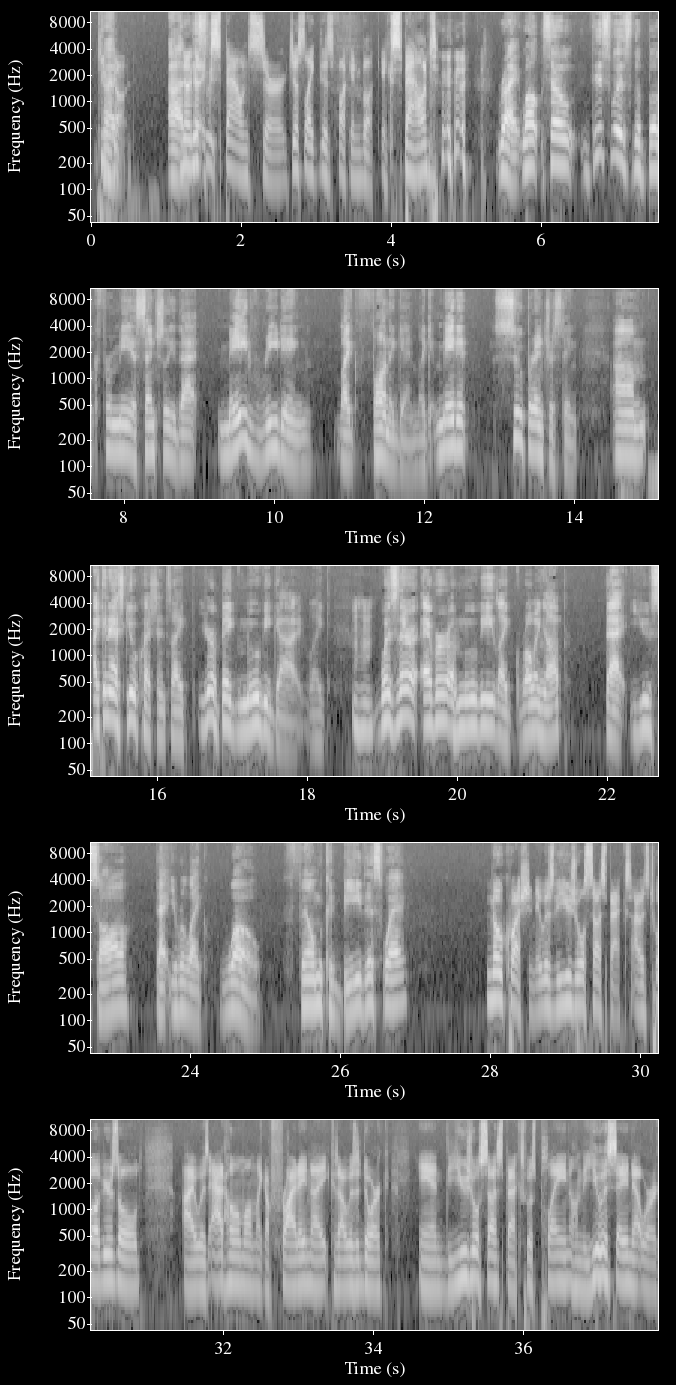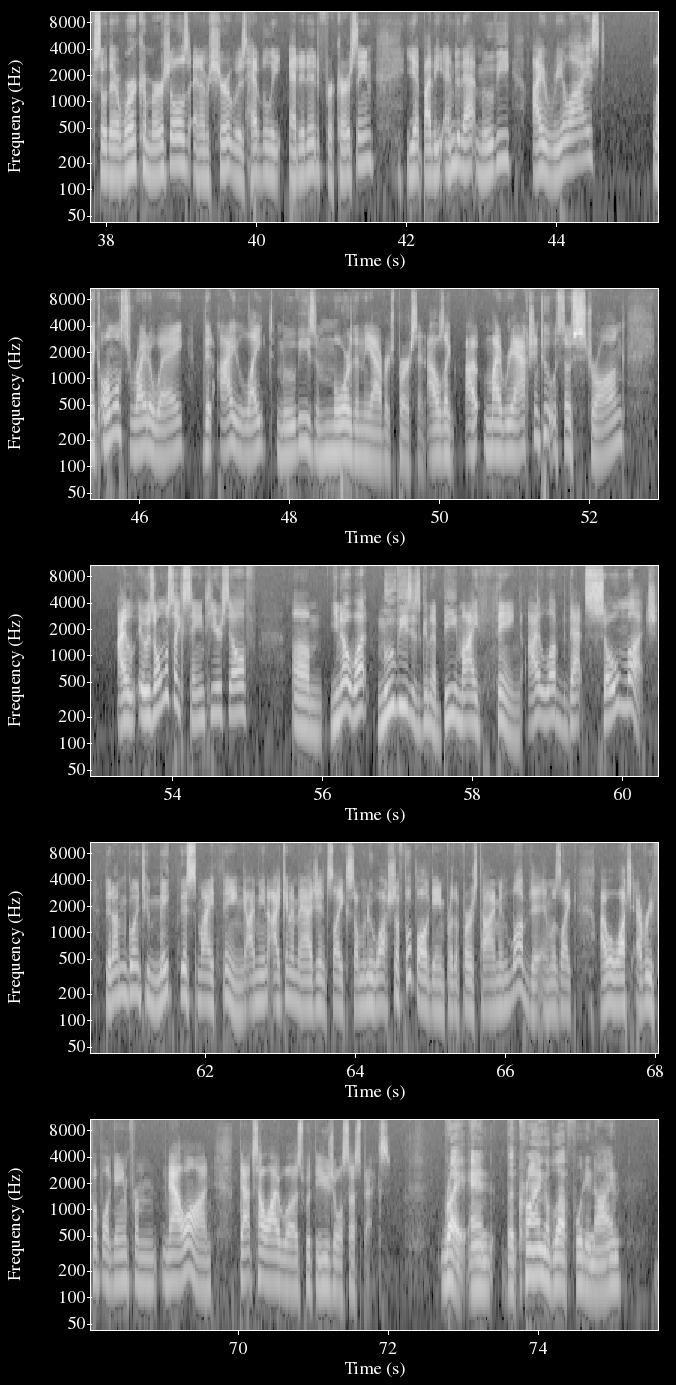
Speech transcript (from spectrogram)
keep ahead. going. uh, no, no, is- expound, sir. Just like this fucking book. Expound. right. Well, so this was the book for me essentially that made reading like fun again. Like it made it super interesting. Um, I can ask you a question. It's like you're a big movie guy. Like, was there ever a movie like growing up that you saw that you were like, "Whoa, film could be this way"? No question. It was the usual suspects. I was 12 years old. I was at home on like a Friday night because I was a dork. And the usual suspects was playing on the USA network. So there were commercials, and I'm sure it was heavily edited for cursing. Yet by the end of that movie, I realized like almost right away that I liked movies more than the average person. I was like, I, my reaction to it was so strong. I it was almost like saying to yourself, um, you know what? Movies is gonna be my thing. I loved that so much that I'm going to make this my thing. I mean, I can imagine it's like someone who watched a football game for the first time and loved it and was like, I will watch every football game from now on. That's how I was with the usual suspects. Right, and the crying of Lot 49,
